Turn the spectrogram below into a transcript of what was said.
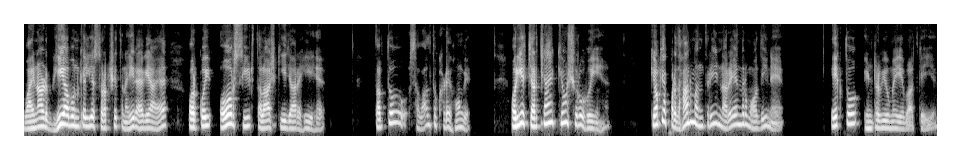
वायनाड भी अब उनके लिए सुरक्षित नहीं रह गया है और कोई और सीट तलाश की जा रही है। तब तो सवाल तो खड़े होंगे। और ये चर्चाएँ क्यों शुरू हुई हैं? क्योंकि प्रधानमंत्री नरेंद्र मोदी ने एक तो इंटरव्यू में ये बात कही है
